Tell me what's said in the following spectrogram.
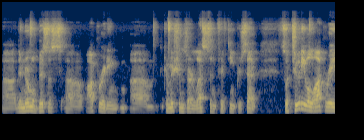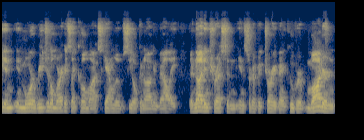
uh, their normal business uh, operating um, commissions are less than fifteen percent. So Toody will operate in, in more regional markets like Comox, Kamloops, the Okanagan Valley. They're not interested in, in sort of Victoria, Vancouver. Modern,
